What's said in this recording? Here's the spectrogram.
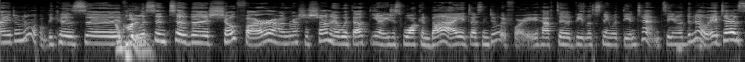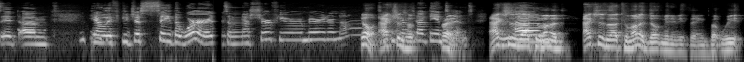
I don't know because uh, if you listen to the shofar on Rosh Hashanah without you know you just walking by, it doesn't do it for you. You have to be listening with the intent. You know, the, no, it does. It um, you know, if you just say the words, I'm not sure if you're married or not. No, actions You have to have the right. intent. Actions without Um, kavana, actions without kavana don't mean anything. But we,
